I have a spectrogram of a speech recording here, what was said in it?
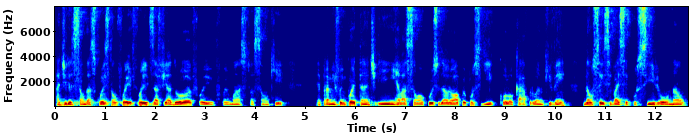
a direção das coisas. Então foi foi desafiador, foi foi uma situação que é, para mim foi importante. E em relação ao curso da Europa, eu consegui colocar para o ano que vem. Não sei se vai ser possível ou não,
